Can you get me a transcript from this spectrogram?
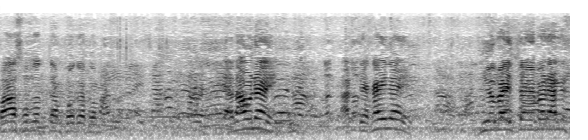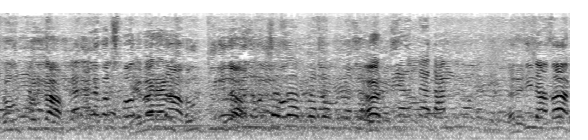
পাঁচ হাজার দাম কত কম এনাও নাই আর টেকাই নাই দিয়ে ভাই তো এবার আমি সৌদ করে দাম এবার আমি সৌদ করে দাম। তিন হাজার।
